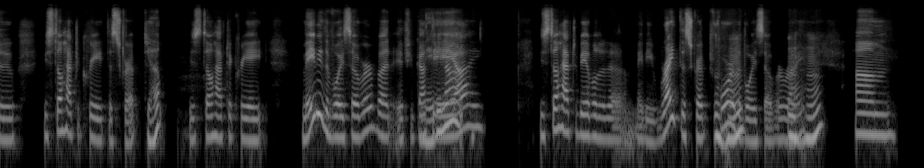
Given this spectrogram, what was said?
to, you still have to create the script. Yep. You still have to create maybe the voiceover, but if you've got Maybe the not. AI, you still have to be able to maybe write the script for the Mhm. voiceover, right? Mhm. Um,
